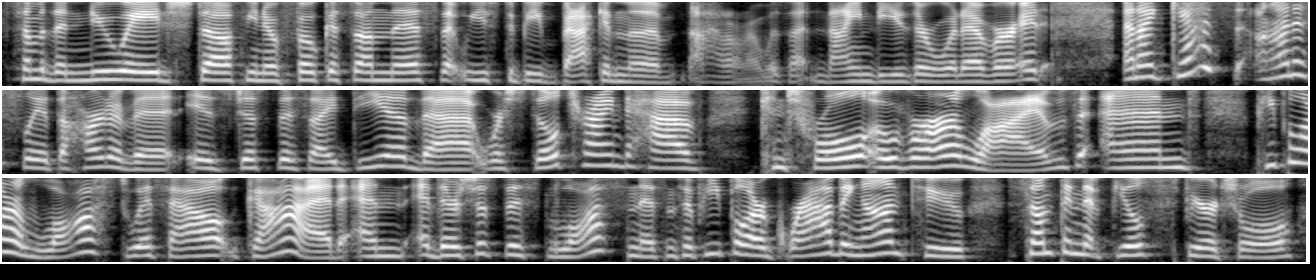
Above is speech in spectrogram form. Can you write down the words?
some of the new age stuff, you know, focus on this that we used to be back in the, I don't know, was that 90s or whatever. It, and I guess honestly, at the heart of it is just this idea that we're still trying to have control over our lives and people are lost without God. And there's just this lostness. And so people are grabbing onto something that feels spiritual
